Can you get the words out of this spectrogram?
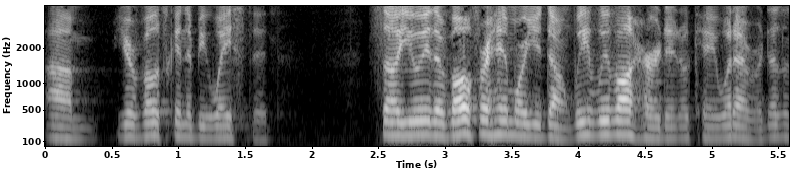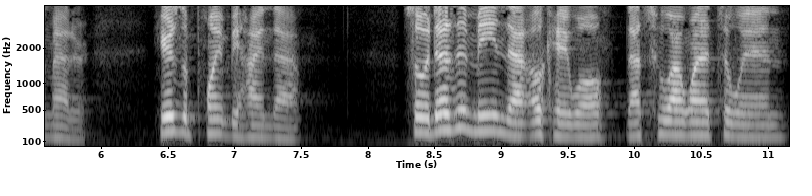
um, your vote's going to be wasted. So you either vote for him or you don't. We, we've all heard it. Okay, whatever. It doesn't matter. Here's the point behind that. So it doesn't mean that, okay, well, that's who I wanted to win.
